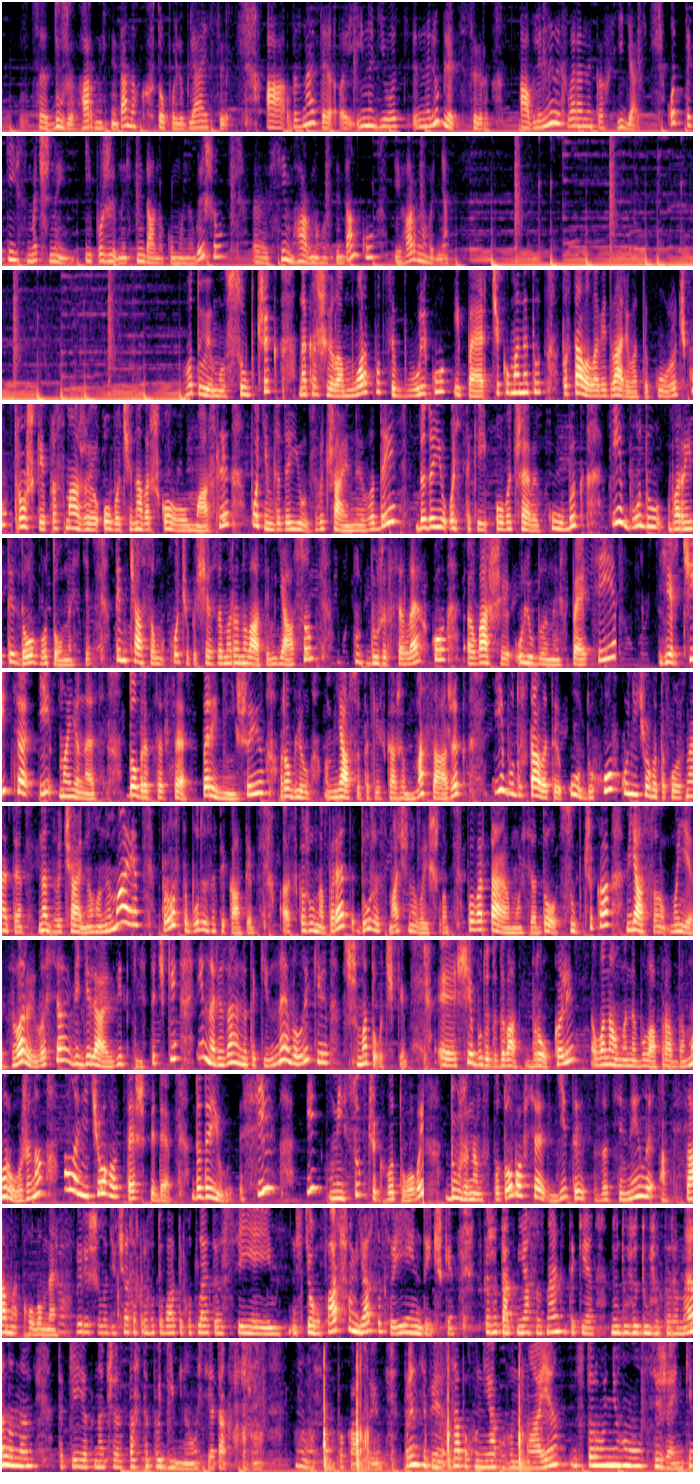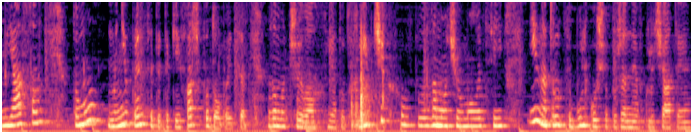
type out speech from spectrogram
це дуже гарний сніданок, хто полюбляє сир. А ви знаєте, іноді от не люблять сир, а в лінивих варениках їдять. От такий смачний і поживний сніданок у мене вийшов. Е, Всім гарного сніданку і гарного дня! Готуємо супчик, накришила моркву, цибульку і перчик у мене тут. Поставила відварювати курочку, трошки просмажую овочі на вершковому маслі, потім додаю звичайної води, додаю ось такий овочевий кубик і буду варити до готовності. Тим часом хочу ще замаринувати м'ясо. Тут дуже все легко, Е, ваші улюблені спеції гірчиця і майонез. Добре це все перемішую, роблю м'ясо такий, скажімо, масажик і буду ставити у духовку. Нічого такого, знаєте, надзвичайного немає, просто буду запікати. Скажу наперед, дуже смачно вийшло. Повертаємося до супчика. М'ясо моє зварилося, відділяю від кісточки і нарізаю на такі невеликі шматочки. Е, Ще буду додавати брокколі. Вона у мене була, правда, морожена, але нічого теж піде. Додаю сіль і мій супчик готовий. Дуже нам сподобався, діти зацінили, а це саме головне. Вирішила дівчата приготувати котлети з, цієї, з цього фаршу м'яса своєї індички. Скажу так, м'ясо, знаєте, таке ну дуже-дуже перемелене, таке, як наче пастеподібне, ось я так скажу. Ну, ось вам показую. В принципі, запаху ніякого немає стороннього, свіженьке м'ясо. Тому мені, в принципі, такий фарш подобається. Замочила я тут хлібчик, в- замочую в молоці, і натру цибульку, щоб вже не включати е,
